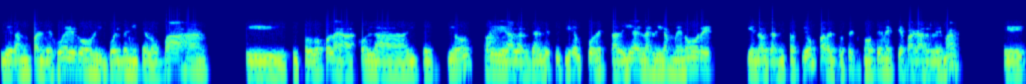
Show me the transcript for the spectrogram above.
y le dan un par de juegos y vuelven y te los bajan y, todo con la, con la intención de alargarle su tiempo de estadía en las ligas menores y en la organización para entonces no tener que pagarle más. Eh,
